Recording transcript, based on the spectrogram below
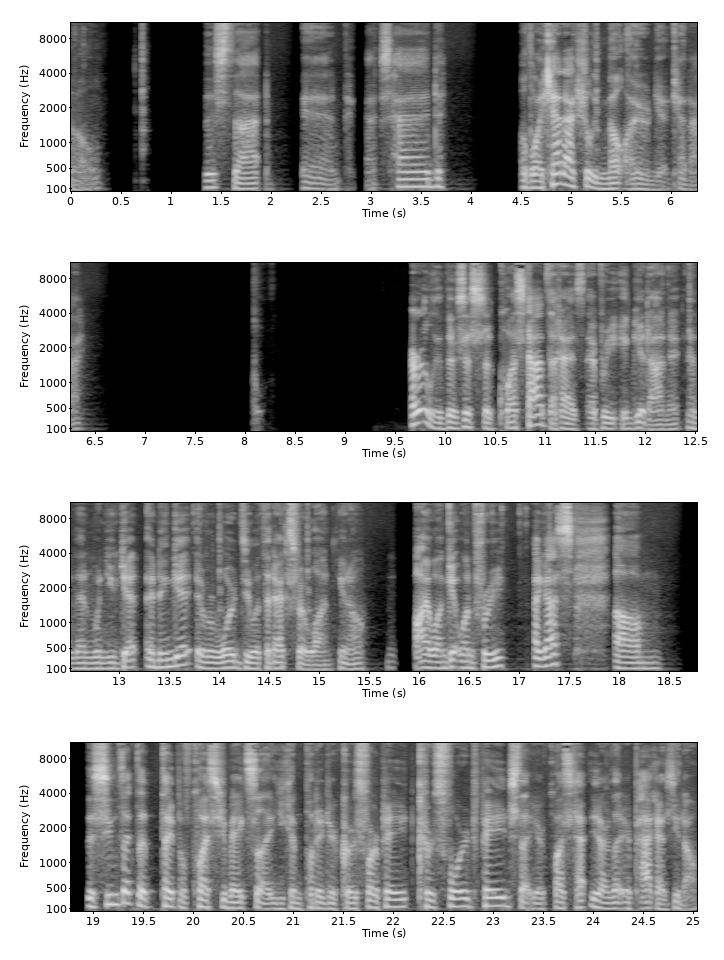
So, this, that, and pickaxe head. Although I can't actually melt iron yet, can I? Apparently, there's just a quest tab that has every ingot on it, and then when you get an ingot, it rewards you with an extra one. You know, buy one get one free. I guess. Um, this seems like the type of quest you make so that you can put in your CurseForge page, CurseForge page that your quest, ha- you know, that your pack has, you know,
